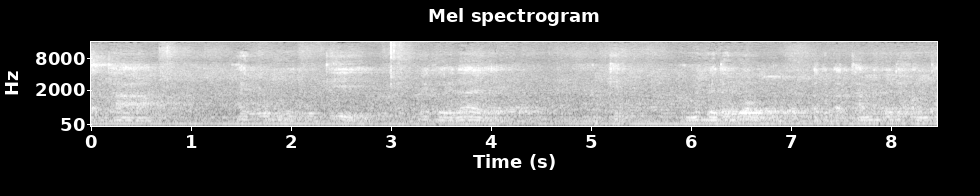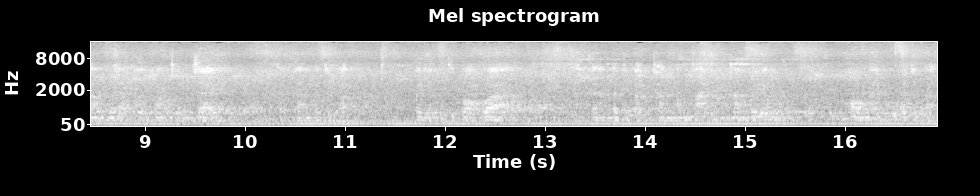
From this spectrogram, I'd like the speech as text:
ศรัทธาให้ผู้อื่นผู้ที่ไม่เคยได้คิดไม่เคยได้ร่วมปฏิบัติธรรมไม่เคยได้ฟังธรรมแล้วเกิดความสนใจกับการปฏิบัติก็อย่างที่บอกว่าการปฏิบัติธรรมธรรมะของธรรมก็ย่อม คุ้มครองให้ผู้ปฏิบัติ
